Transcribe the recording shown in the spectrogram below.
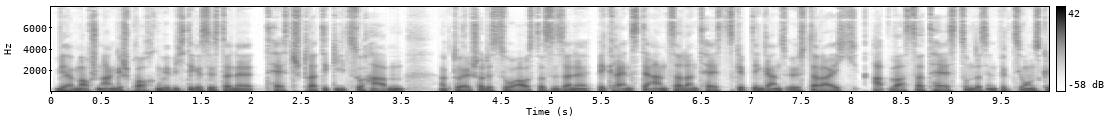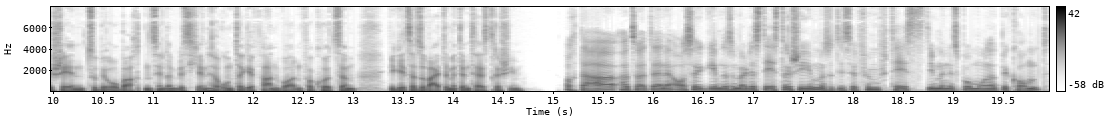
Wir haben auch schon angesprochen, wie wichtig es ist, eine Teststrategie zu haben. Aktuell schaut es so aus, dass es eine begrenzte Anzahl an Tests gibt in ganz Österreich. Abwassertests, um das Infektionsgeschehen zu beobachten, sind ein bisschen heruntergefahren worden vor kurzem. Wie geht es also weiter mit dem Testregime? Auch da hat es heute eine Aussage gegeben, dass einmal das Testregime, also diese fünf Tests, die man jetzt pro Monat bekommt,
